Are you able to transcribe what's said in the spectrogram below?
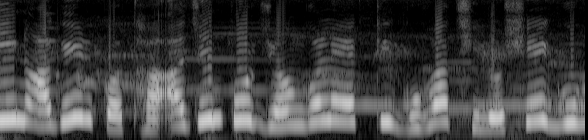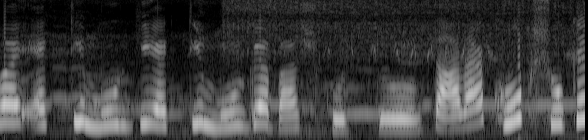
দিন আগের কথা, আজিমপুর জঙ্গলে একটি গুহা ছিল। সেই গুহায় একটি মুরগি, একটি মুরগা বাস করত। তারা খুব সুখে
